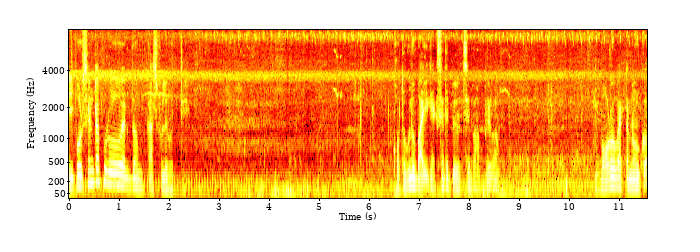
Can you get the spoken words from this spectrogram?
এই পোর্শনটা পুরো একদম কাশফুলে ভর্তি। কতগুলো বাইক একসাথে পেরোচ্ছে, বাপরে বাপ। বড় একটা নৌকো।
